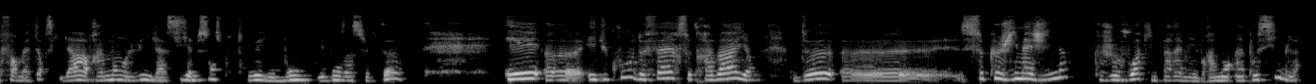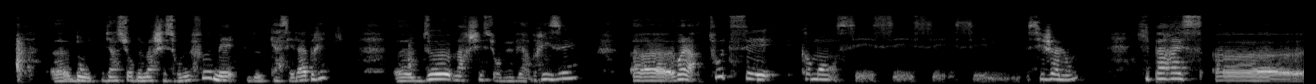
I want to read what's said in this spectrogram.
formateurs, parce qu'il a vraiment, lui, il a un sixième sens pour trouver les bons, les bons instructeurs. Et, et du coup, de faire ce travail de ce que j'imagine, que je vois, qui me paraît mais vraiment impossible. donc, bien sûr, de marcher sur le feu, mais de casser la brique, de marcher sur du verre brisé. voilà, toutes ces comment ces, jalons qui paraissent euh,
